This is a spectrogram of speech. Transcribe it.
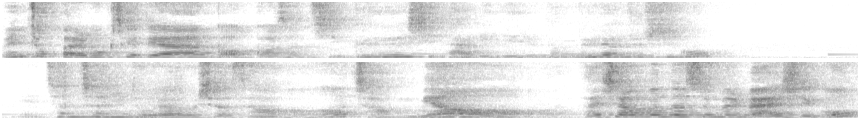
왼쪽 발목 최대한 꺾어서 지그시 다리 뒤를 더 늘려주시고 네, 천천히 돌아오셔서 정면. 다시 한 번 더 숨을 마시고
